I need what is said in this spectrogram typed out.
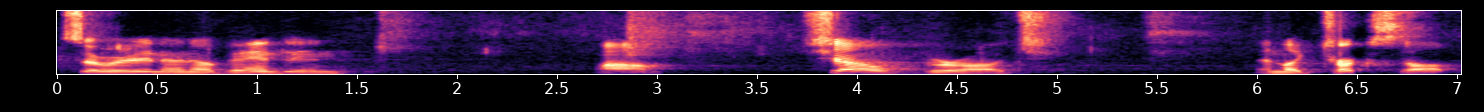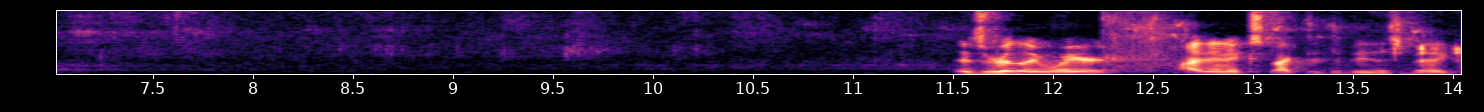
So we're in an abandoned um, shell garage and like truck stop. It's really weird. I didn't expect it to be this big.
